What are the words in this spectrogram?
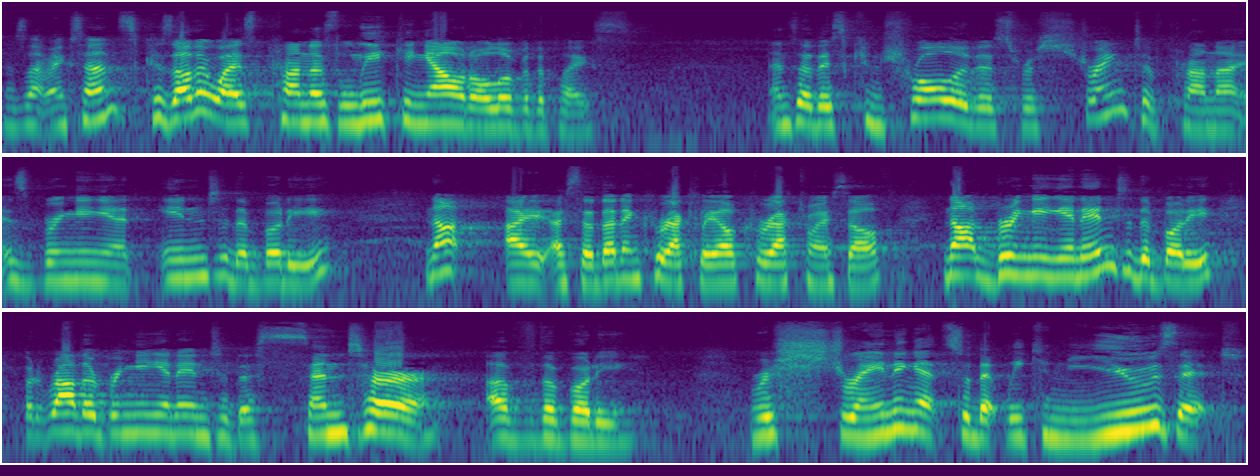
Does that make sense? Because otherwise, prana is leaking out all over the place. And so, this control or this restraint of prana is bringing it into the body. Not, I, I said that incorrectly, I'll correct myself. Not bringing it into the body, but rather bringing it into the center of the body, restraining it so that we can use it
